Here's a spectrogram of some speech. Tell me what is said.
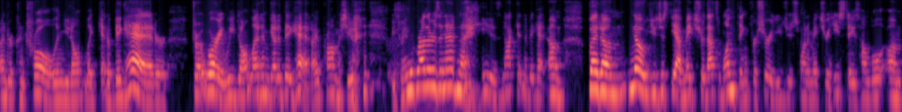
under control and you don't like get a big head or don't worry, we don't let him get a big head. I promise you. Between the brothers and Edna, he is not getting a big head. Um, but um, no, you just yeah, make sure that's one thing for sure. You just want to make sure he stays humble. Um,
